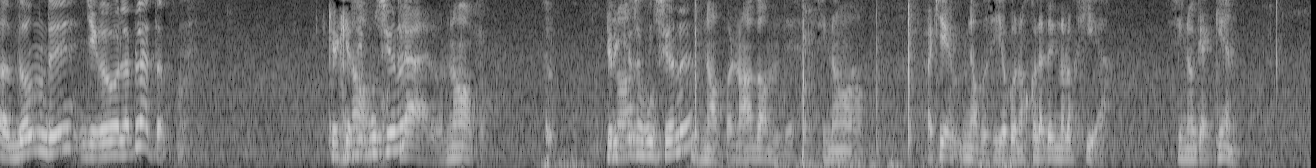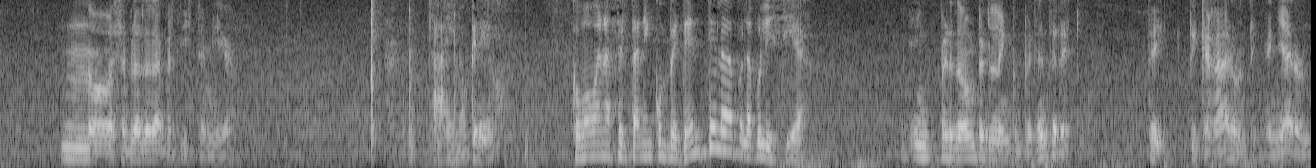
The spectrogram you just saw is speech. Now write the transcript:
a dónde llegó la plata. ¿Crees que no, así pues, funciona? Claro, no. pues, ¿Crees No. que eso funciona? No, pues no a dónde, sino... ¿A quién? No, pues si yo conozco la tecnología. Sino que a quién. No, esa plata la perdiste, amiga. Ay, no creo. ¿Cómo van a ser tan incompetentes la, la policía? In- perdón, pero la incompetente eres tú. Te, te cagaron, te engañaron,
